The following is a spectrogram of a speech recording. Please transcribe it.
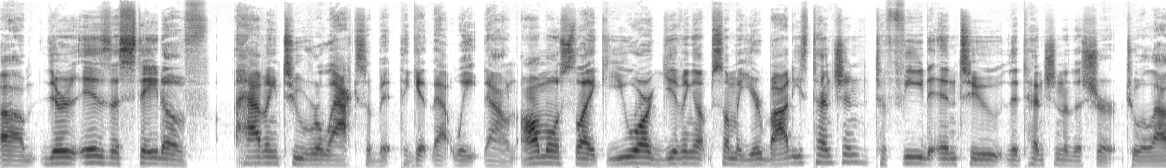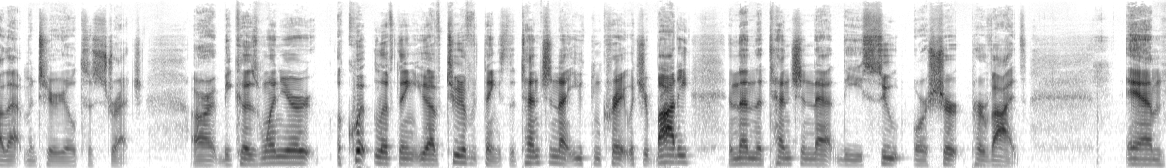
um, there is a state of having to relax a bit to get that weight down. Almost like you are giving up some of your body's tension to feed into the tension of the shirt to allow that material to stretch. All right, because when you're equipped lifting, you have two different things the tension that you can create with your body, and then the tension that the suit or shirt provides. And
